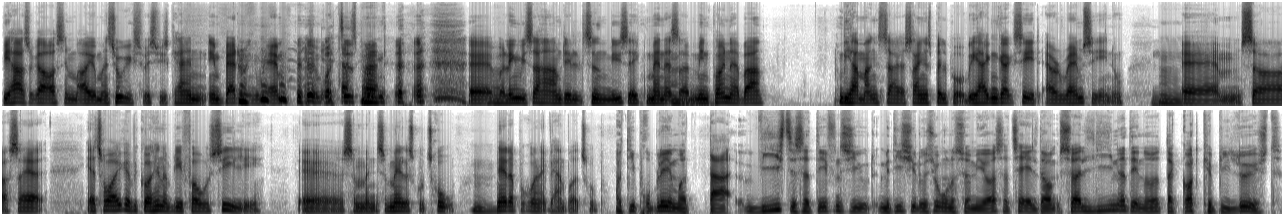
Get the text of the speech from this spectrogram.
Vi har sågar også en Mario Mandzukic, hvis vi skal have en, en battering ram på et tidspunkt. øh, hvor længe vi så har ham, det er tiden vise, ikke? Men altså, mm. min point er bare, vi har mange sange at spille på. Vi har ikke engang set Aaron Ramsey endnu. Mm. Øhm, så så jeg, jeg tror ikke, at vi går hen og bliver forudsigelige øh, som man som ellers skulle tro, mm. netop på grund af, at vi har en bred trup. Og de problemer, der viste sig defensivt med de situationer, som I også har talt om, så ligner det noget, der godt kan blive løst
